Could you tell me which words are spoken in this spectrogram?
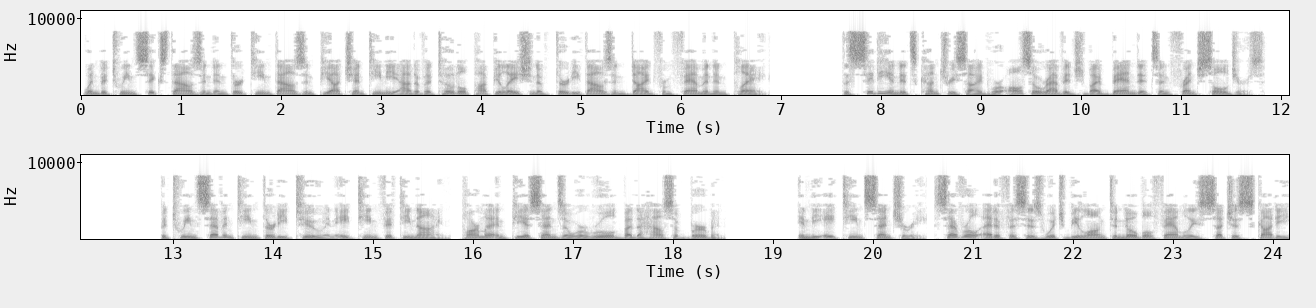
when between 6,000 and 13,000 Piacentini out of a total population of 30,000 died from famine and plague. The city and its countryside were also ravaged by bandits and French soldiers. Between 1732 and 1859, Parma and Piacenza were ruled by the House of Bourbon. In the 18th century, several edifices which belonged to noble families such as Scotti,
